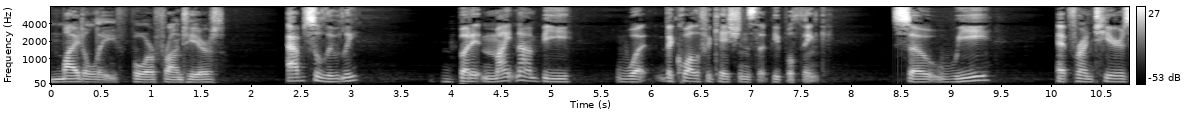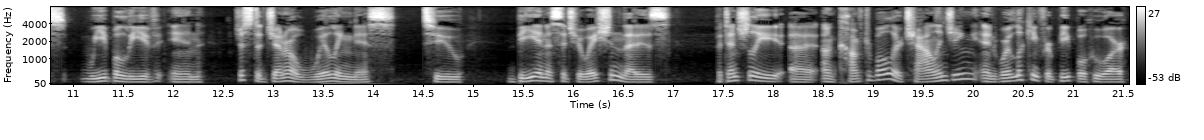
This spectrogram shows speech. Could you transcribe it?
mightily for frontiers? Absolutely. But it might not be what the qualifications that people think. So we at Frontiers, we believe in just a general willingness to be in a situation that is potentially uh, uncomfortable or challenging, and we're looking for people who are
